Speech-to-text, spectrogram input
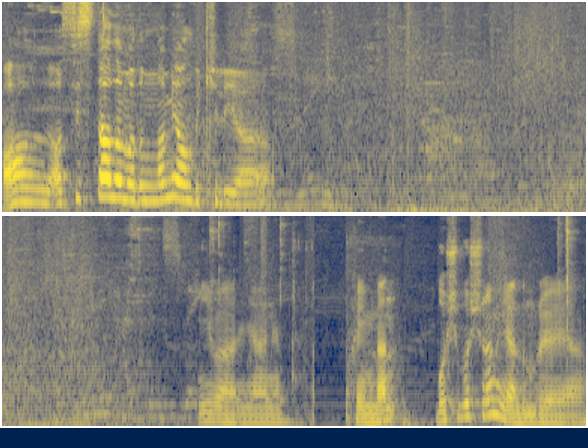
Aa asist alamadım. Nami aldı kill'i ya. İyi var yani. Bakayım ben boşu boşuna mı geldim buraya ya?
